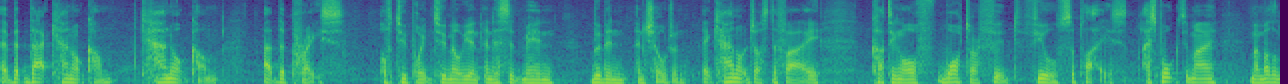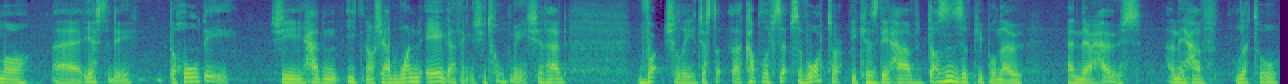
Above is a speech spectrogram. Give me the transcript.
Uh, but that cannot come, cannot come at the price of 2.2 million innocent men, women, and children. It cannot justify cutting off water, food, fuel supplies. I spoke to my, my mother in law uh, yesterday, the whole day. She hadn't eaten, or she had one egg, I think she told me. She had had virtually just a, a couple of sips of water because they have dozens of people now in their house and they have little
